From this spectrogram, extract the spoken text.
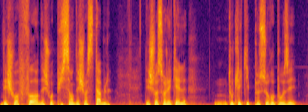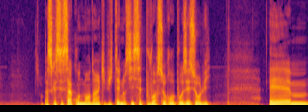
des choix forts, des choix puissants, des choix stables, des choix sur lesquels toute l'équipe peut se reposer parce que c'est ça qu'on demande à un capitaine aussi, c'est de pouvoir se reposer sur lui. Et euh,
